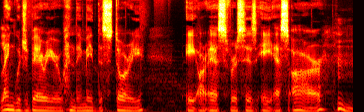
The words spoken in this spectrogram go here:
language barrier when they made the story. ARS versus ASR. Hmm.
